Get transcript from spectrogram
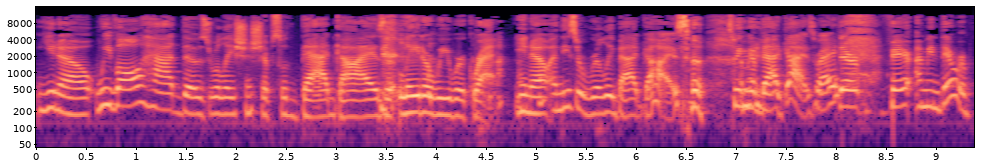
you know, we've all had those relationships with bad guys that later we regret, you know, and these are really bad guys. Speaking of bad guys, right? They're very. I mean, they were.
